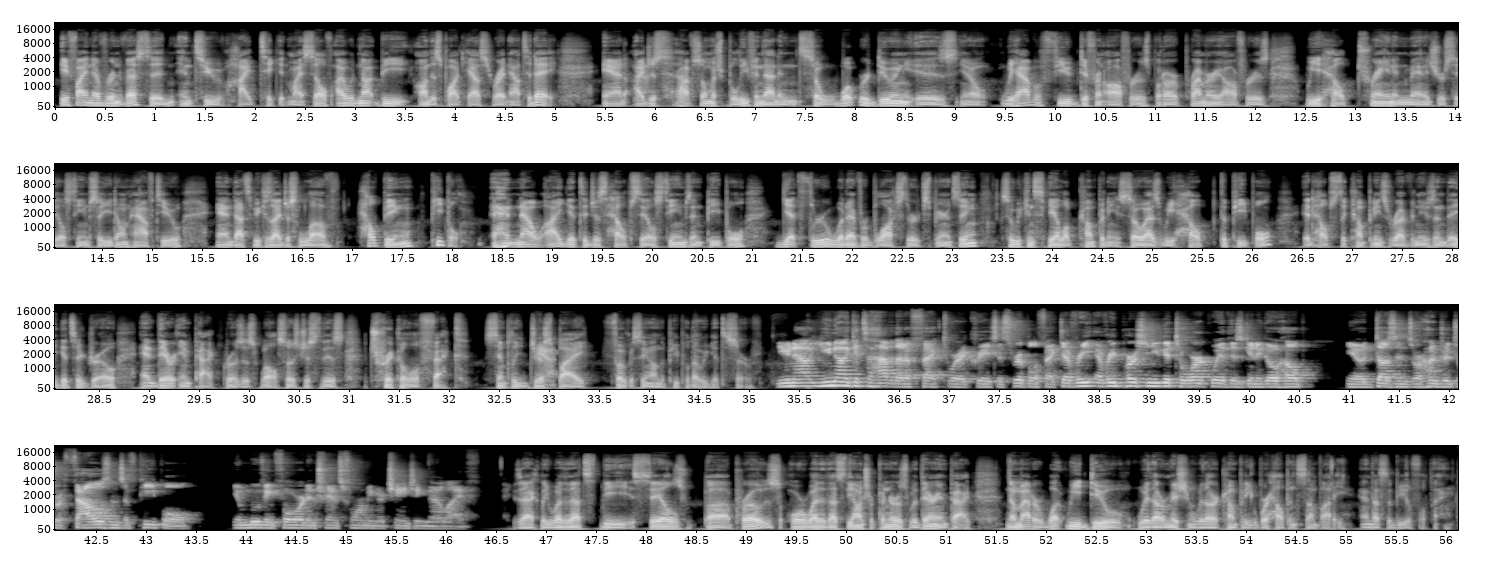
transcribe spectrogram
if I never invested into high ticket myself, I would not be on this podcast right now today. And I just have so much belief in that. And so what we're doing is, you know, we have a few different offers, but our primary offer is we help train and manage your sales team so you don't have to. And that's because I just love helping people. And now I get to just help sales teams and people get through whatever blocks they're experiencing so we can scale up companies. So as we help the people, it helps the company's revenues and they get to grow and their impact grows as well. So it's just this trickle effect simply just yeah. by focusing on the people that we get to serve. You now you now get to have that effect where it creates this ripple effect. Every every person you get to work with is going to go help you know dozens or hundreds or thousands of people you know moving forward and transforming or changing their life. Exactly. Whether that's the sales uh, pros or whether that's the entrepreneurs with their impact, no matter what we do with our mission, with our company, we're helping somebody. And that's the beautiful thing.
